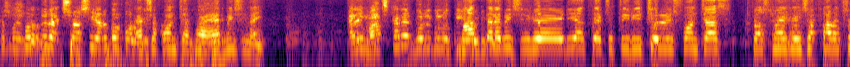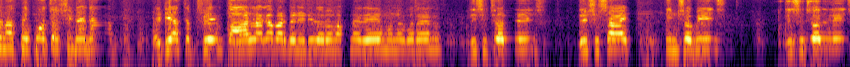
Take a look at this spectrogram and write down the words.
একশো সত্তর একশো আশি পড়বে। একশো পঞ্চাশ হয় এর বেশি নাই। আর এই মাঝখানের গড়িগুলো কি বেশি এডি একশো তিরিশ, চল্লিশ, পঞ্চাশ চশমা এইসব কালেকশন আছে পঁচাশি টাকা এটি আছে ফ্রেম পাওয়ার লাগা পারবেন এটি ধরুন আপনার মনে করেন দুশো চল্লিশ দুশো ষাট, তিনশো বিশ দুশো চল্লিশ,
